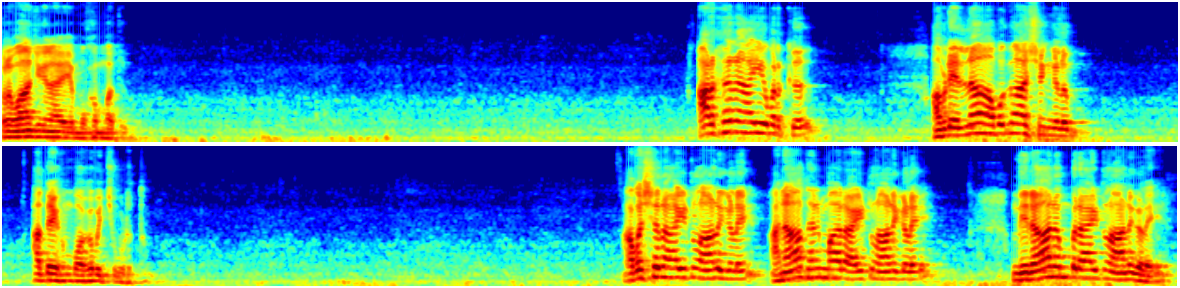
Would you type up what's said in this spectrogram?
പ്രവാചകനായ മുഹമ്മദ്. അർഹരായവർക്ക് അവിടെ എല്ലാ അവകാശങ്ങളും അദ്ദേഹം വകവെച്ചു കൊടുത്തു. അവശരായിട്ടുള്ള ആളുകളെ അനാഥന്മാരായിട്ടുള്ള ആളുകളെ നിരാലംബരായിട്ടുള്ള ആളുകളെ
